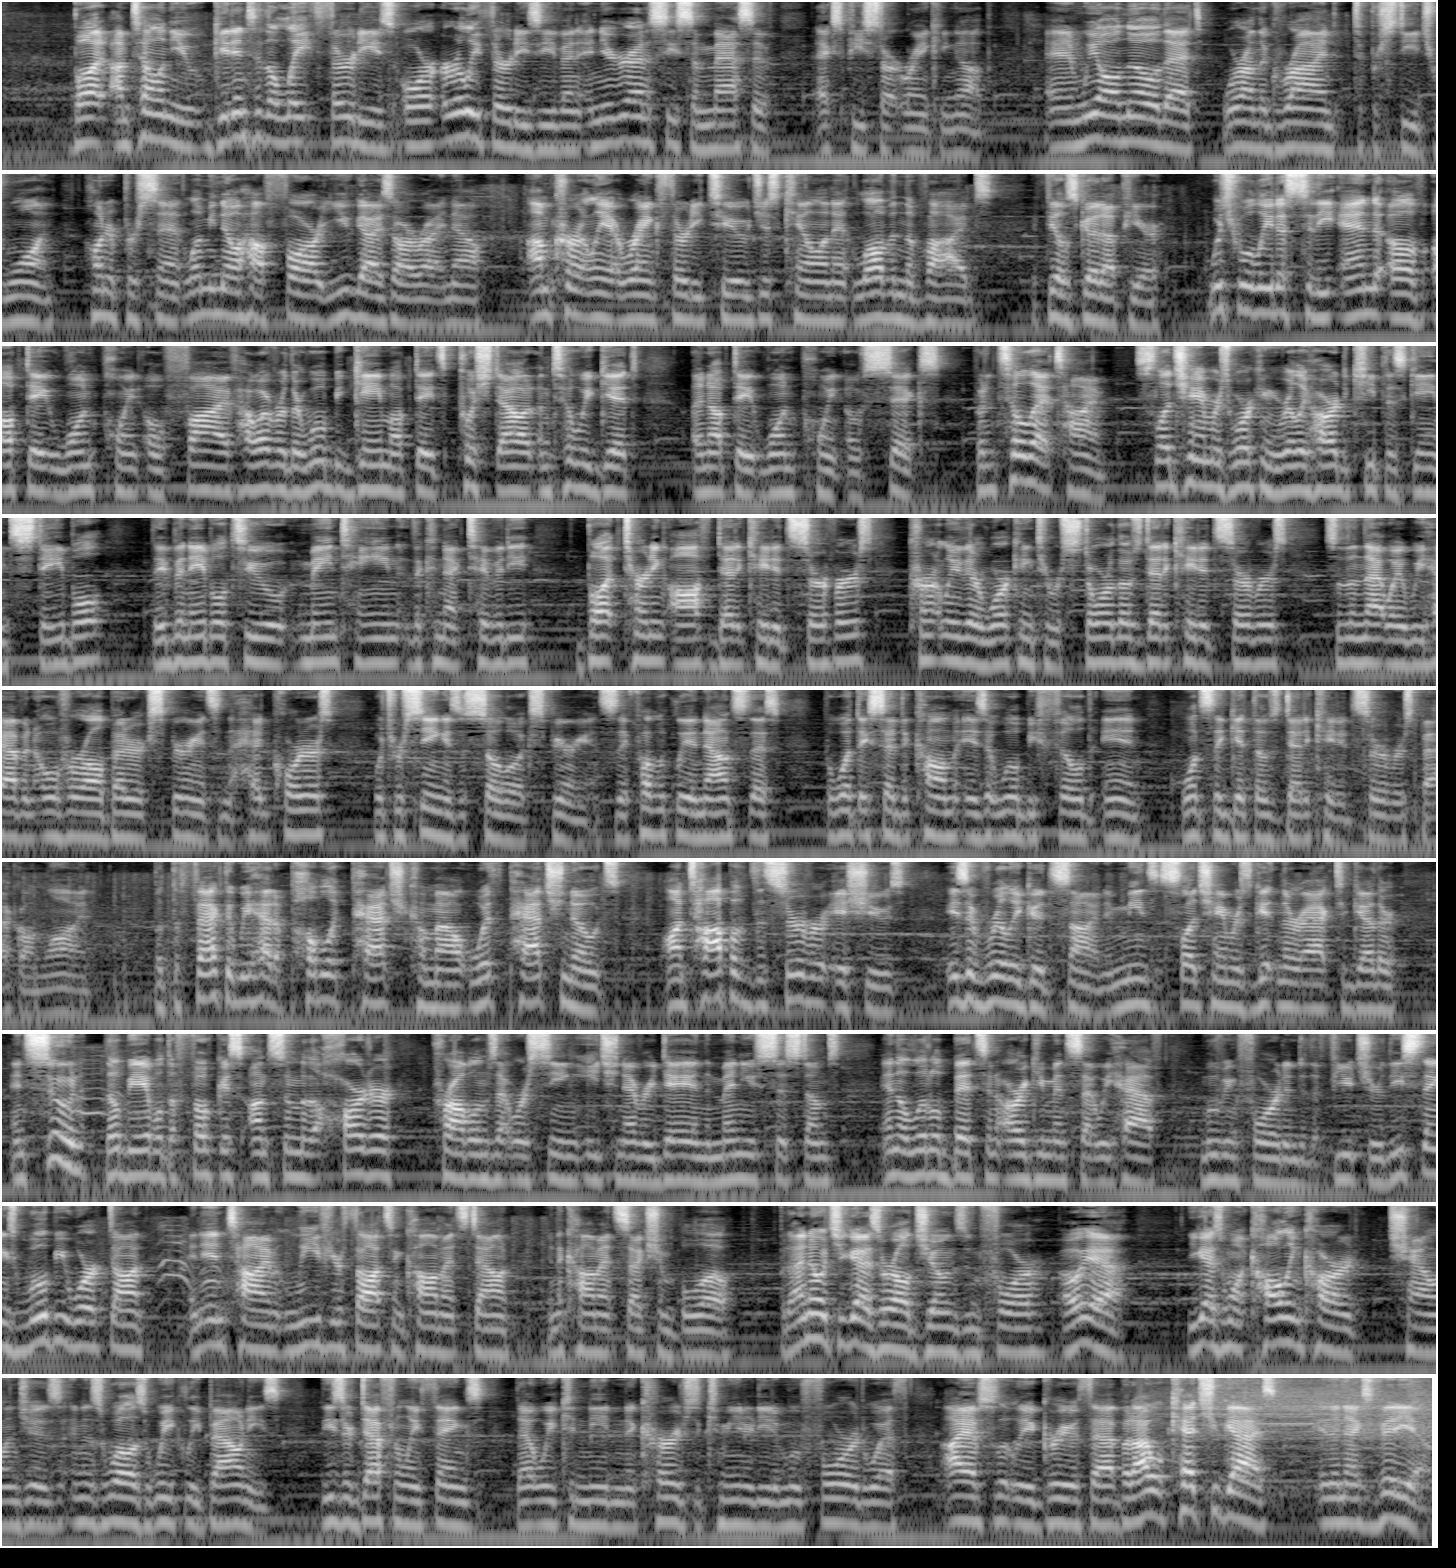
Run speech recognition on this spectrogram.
But I'm telling you, get into the late 30s or early 30s even, and you're going to see some massive XP start ranking up. And we all know that we're on the grind to Prestige 1. 100%. Let me know how far you guys are right now. I'm currently at rank 32, just killing it, loving the vibes. It feels good up here. Which will lead us to the end of update 1.05. However, there will be game updates pushed out until we get an update 1.06. But until that time, Sledgehammer is working really hard to keep this game stable. They've been able to maintain the connectivity, but turning off dedicated servers Currently, they're working to restore those dedicated servers, so then that way we have an overall better experience in the headquarters, which we're seeing as a solo experience. They've publicly announced this, but what they said to come is it will be filled in once they get those dedicated servers back online. But the fact that we had a public patch come out with patch notes on top of the server issues is a really good sign. It means that Sledgehammer's getting their act together, and soon they'll be able to focus on some of the harder problems that we're seeing each and every day in the menu systems and the little bits and arguments that we have moving forward into the future. These things will be worked on, and in time, leave your thoughts and comments down in the comment section below. But I know what you guys are all jonesing for. Oh yeah, you guys want calling card challenges and as well as weekly bounties. These are definitely things that we can need and encourage the community to move forward with. I absolutely agree with that, but I will catch you guys in the next video.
